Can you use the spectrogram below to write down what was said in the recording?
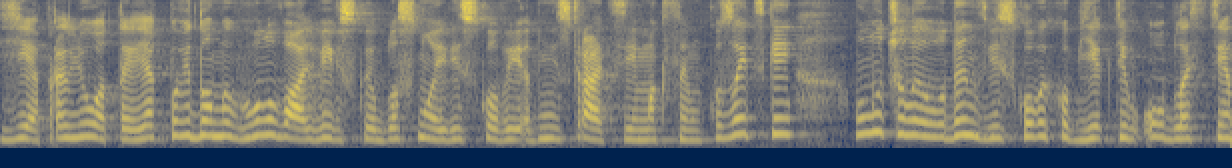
є прильоти. Як повідомив голова Львівської обласної військової адміністрації Максим Козицький, влучили один з військових об'єктів області.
